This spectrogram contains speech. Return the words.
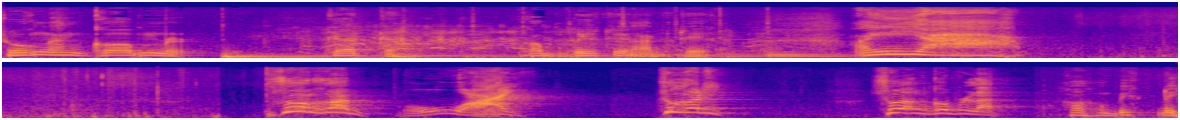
Xuống ăn cơm chết rồi. Không biết tiếng anh thiệt ấy da. Xuống ăn cơm ngủ hoài. Xuống ăn đi. Xuống ăn cơm là thôi không biết đi.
